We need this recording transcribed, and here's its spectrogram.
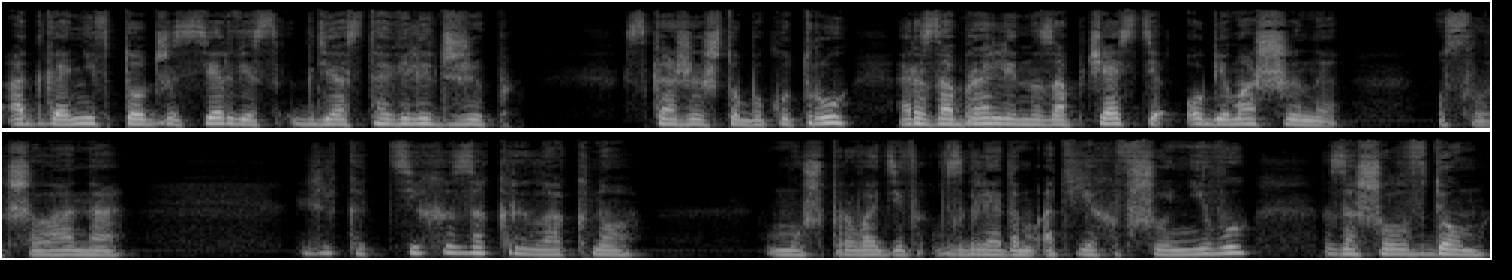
отгони в тот же сервис, где оставили джип. Скажи, чтобы к утру разобрали на запчасти обе машины», — услышала она. Лика тихо закрыла окно. Муж, проводив взглядом отъехавшую Ниву, зашел в дом.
